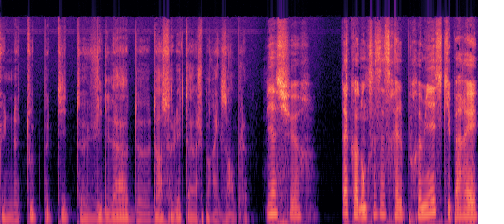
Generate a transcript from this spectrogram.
une toute petite villa d'un seul étage, par exemple. Bien sûr. D'accord, donc ça, ça serait le premier, ce qui paraît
